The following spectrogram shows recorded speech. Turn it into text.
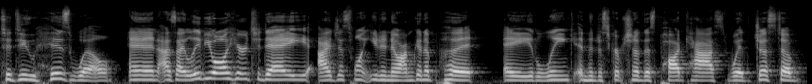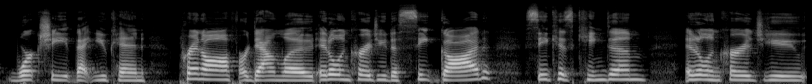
to do His will. And as I leave you all here today, I just want you to know I'm going to put a link in the description of this podcast with just a worksheet that you can print off or download. It'll encourage you to seek God, seek His kingdom It'll encourage you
